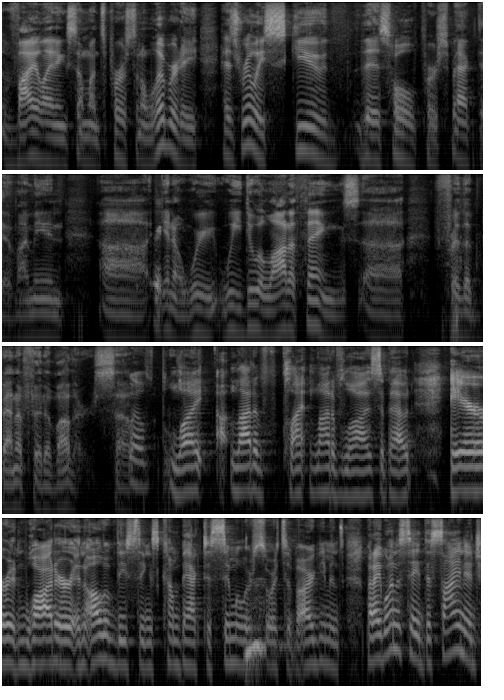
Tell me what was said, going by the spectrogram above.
violating someone's personal liberty has really skewed this whole perspective. I mean, uh, you know, we, we do a lot of things uh, for the benefit of others. So. Well, like a lot of a lot of laws about air and water and all of these things come back to similar mm-hmm. sorts of arguments. But I want to say the signage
